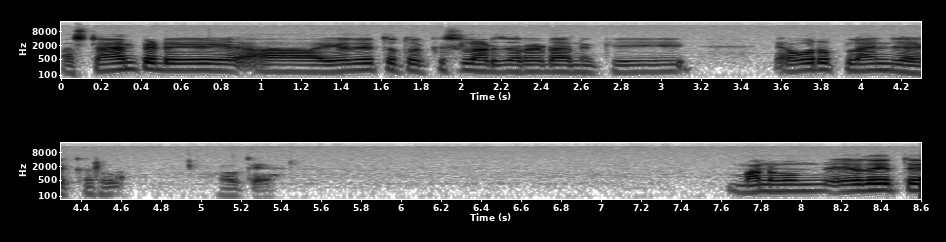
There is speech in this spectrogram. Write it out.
ఆ స్టాంపిడ్ ఆ ఏదైతే తొక్కిసలాట జరగడానికి ఎవరు ప్లాన్ చేయక్కర్లా. ఓకే. మనం ఏదైతే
